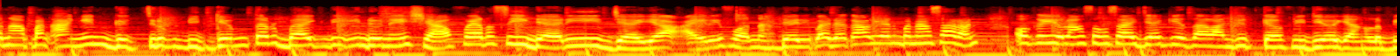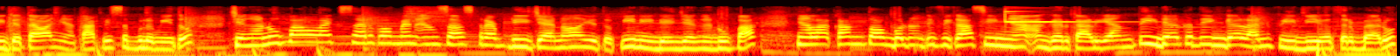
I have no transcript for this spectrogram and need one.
senapan angin gejruk big game terbaik di Indonesia versi dari Jaya Air Rifle Nah daripada kalian penasaran oke yuk langsung saja kita lanjut ke video yang lebih detailnya. Tapi sebelum itu jangan lupa like, share, komen, and subscribe di channel youtube ini. Dan jangan lupa nyalakan tombol notifikasinya agar kalian tidak ketinggalan video terbaru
